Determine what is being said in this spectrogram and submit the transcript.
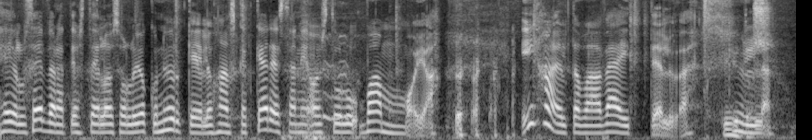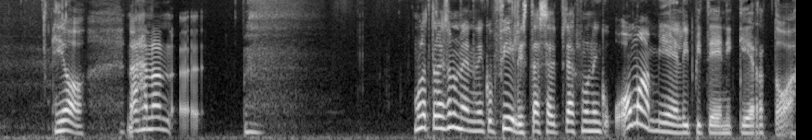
heilu sen verran, että jos teillä olisi ollut joku nyrkkeilyhanskat kädessä, niin olisi tullut vammoja. Ihailtavaa väittelyä, Kiitos. kyllä. Joo, näähän on... äh, Mulle tulee semmoinen niinku fiilis tässä, että pitääkö mun niinku oma mielipiteeni kertoa.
